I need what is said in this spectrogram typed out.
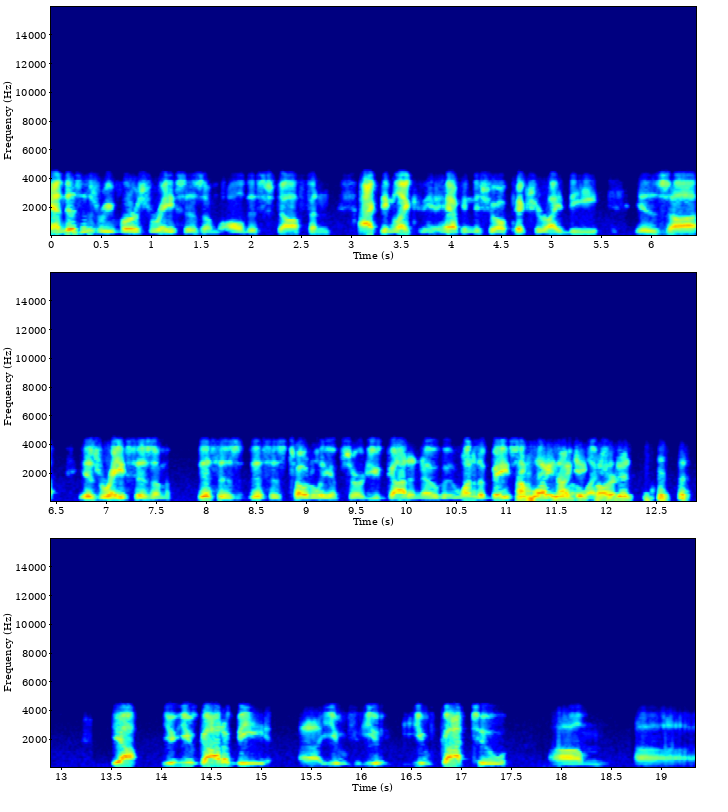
And this is reverse racism, all this stuff, and acting like having to show a picture ID is uh, is racism. This is this is totally absurd. You've got to know who. One of the basic. I'm white and I get election- carded. yeah, you you got to be uh, you've you you've got to um, uh,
